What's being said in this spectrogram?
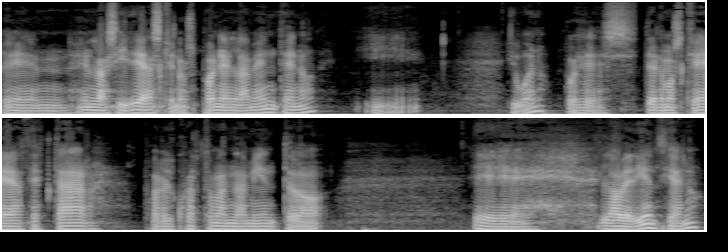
en, las ideas que nos pone en la mente, ¿no? Y, y bueno, pues tenemos que aceptar por el cuarto mandamiento eh, la obediencia, ¿no?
